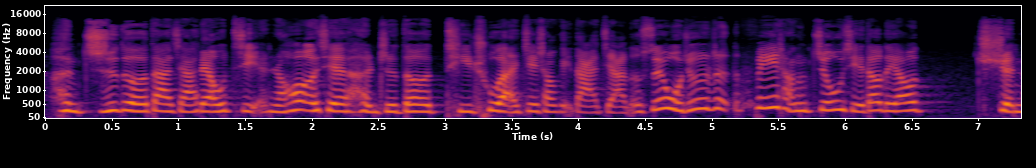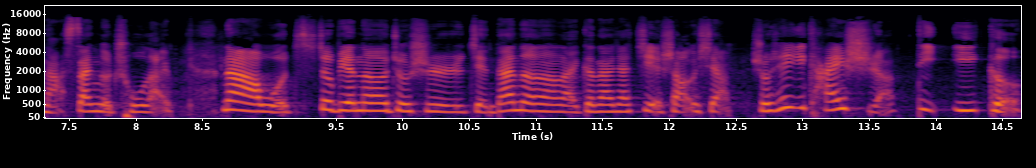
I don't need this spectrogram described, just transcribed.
很值得大家了解，然后而且很值得提出来介绍给大家的。所以我就是非常纠结，到底要选哪三个出来。那我这边呢，就是简单的来跟大家介绍一下。首先一开始啊，第一个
